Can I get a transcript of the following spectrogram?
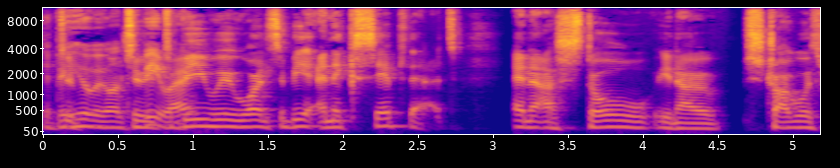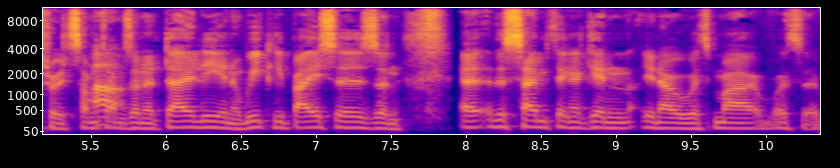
to be who we want to, be, right? be who he wants to be and accept that. And I still, you know, struggle through it sometimes Ah. on a daily and a weekly basis. And uh, the same thing again, you know, with my with uh,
